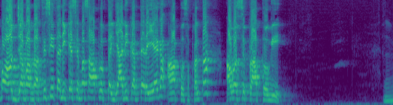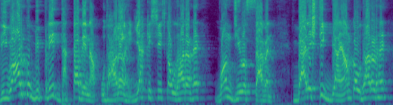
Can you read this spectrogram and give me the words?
बहुत ज़बरदस्त। इसी तरीके से बस आप लोग तैयारी करते रहिएगा, आपको सफलता अवश्य प्राप्त होगी। दीवार को विपरीत धक्का देना उदाहरण है। यह किस चीज़ का उदाहरण है? 107 बैलिस्टिक व्यायाम का उदाहरण है।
